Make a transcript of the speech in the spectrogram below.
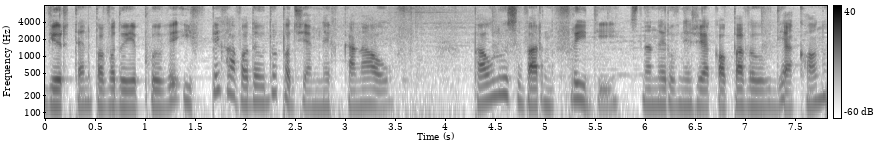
Wir ten powoduje pływy i wpycha wodę do podziemnych kanałów. Paulus Warnfridi, znany również jako Paweł Diakon,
